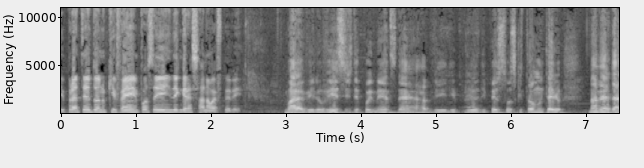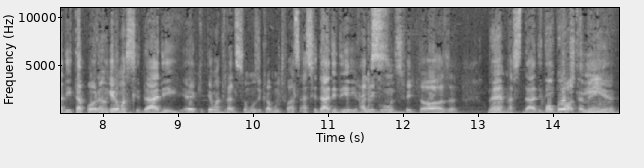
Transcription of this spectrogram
e pretendo do ano que vem poder ainda ingressar na UFPB. Maravilha, eu vi esses depoimentos, né, Ravi, de, de, de pessoas que estão no interior. Na verdade, Itaporanga é uma cidade é, que tem uma tradição musical muito forte. A cidade de Radegundes, Feitosa, né? Na cidade Bobó de Costinha.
